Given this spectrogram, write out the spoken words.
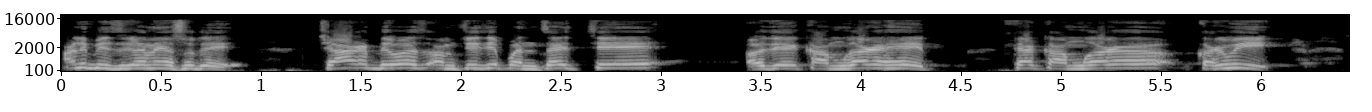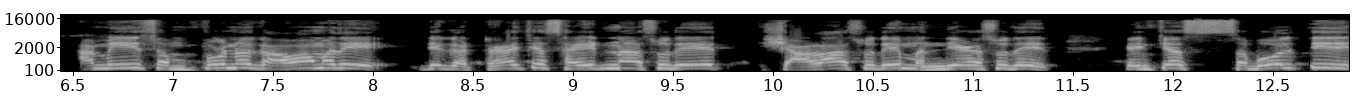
आणि बिजगरणी असू दे चार दिवस आमचे जे पंचायतचे जे कामगार आहेत त्या कामगार करवी आम्ही संपूर्ण गावामध्ये जे गटराच्या साईडनं असू देत शाळा असू दे मंदिर असू देत त्यांच्या सभोवती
